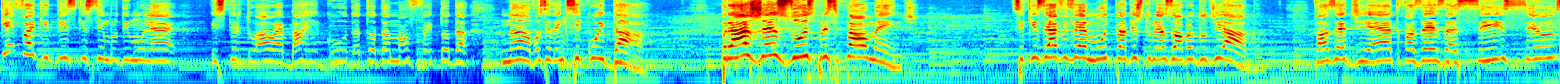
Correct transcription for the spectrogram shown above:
Quem foi que disse que símbolo de mulher espiritual é barriguda, toda mal feita, toda. Não, você tem que se cuidar. Para Jesus, principalmente. Se quiser viver muito para destruir as obras do diabo, fazer dieta, fazer exercícios.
